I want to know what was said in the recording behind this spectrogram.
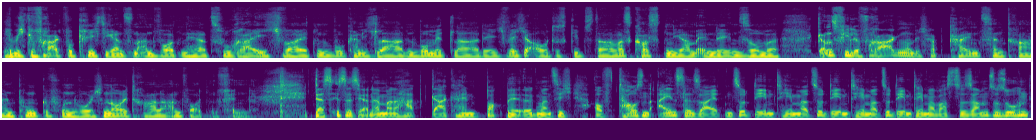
ich habe mich gefragt, wo kriege ich die ganzen Antworten her zu Reichweiten? Wo kann ich laden? Womit lade ich? Welche Autos gibt's da? Was kosten die am Ende in Summe? Ganz viele Fragen und ich habe keinen zentralen Punkt gefunden, wo ich neutrale Antworten finde. Das ist es ja. Ne? Man hat gar keinen Bock mehr, irgendwann sich auf tausend Einzelseiten zu dem Thema, zu dem Thema, zu dem Thema was zusammenzusuchen.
